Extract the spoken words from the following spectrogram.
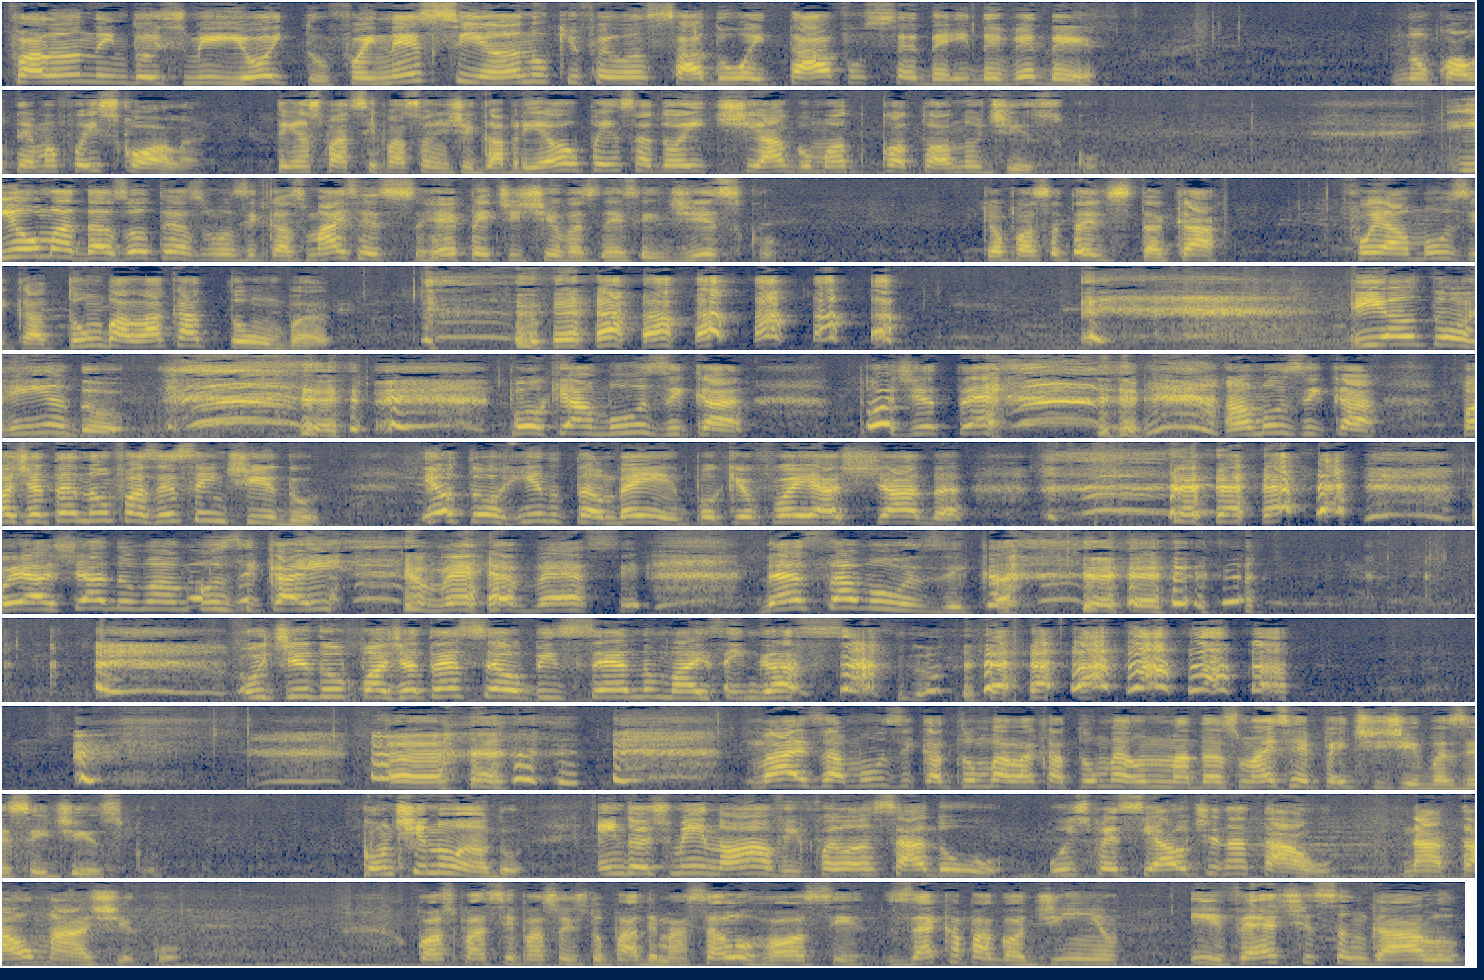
Falando em 2008, foi nesse ano que foi lançado o oitavo CD e DVD, no qual o tema foi escola. Tem as participações de Gabriel Pensador e Thiago Mocotó no disco. E uma das outras músicas mais repetitivas nesse disco que eu posso até destacar, foi a música Tumba Lacatumba. e eu tô rindo porque a música pode até a música pode até não fazer sentido. Eu tô rindo também porque foi achada. foi achada uma música aí, VRS, dessa música. o título pode até ser obsceno, mas engraçado. Mas a música Tumba Lacatumba é uma das mais repetitivas desse disco. Continuando, em 2009 foi lançado o especial de Natal, Natal Mágico, com as participações do padre Marcelo Rossi, Zeca Pagodinho, Ivete Sangalo,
